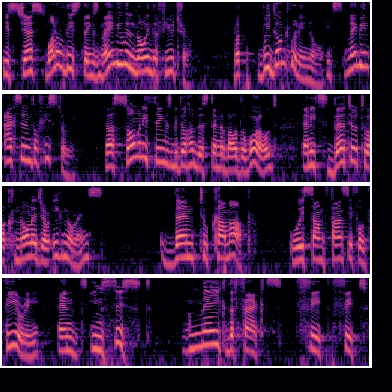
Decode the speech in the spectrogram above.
It's just one of these things, maybe we'll know in the future, but we don't really know. It's maybe an accident of history. There are so many things we don't understand about the world, and it's better to acknowledge our ignorance than to come up with some fanciful theory and insist, make the facts fit, fit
